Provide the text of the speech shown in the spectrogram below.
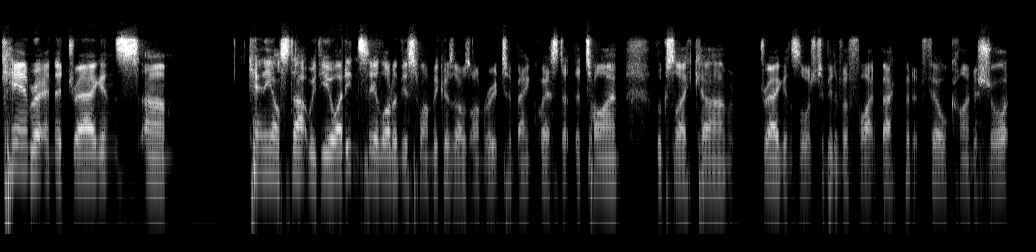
Canberra and the Dragons. Um, Kenny, I'll start with you. I didn't see a lot of this one because I was en route to Bankwest at the time. Looks like um, Dragons launched a bit of a fight back, but it fell kind of short.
